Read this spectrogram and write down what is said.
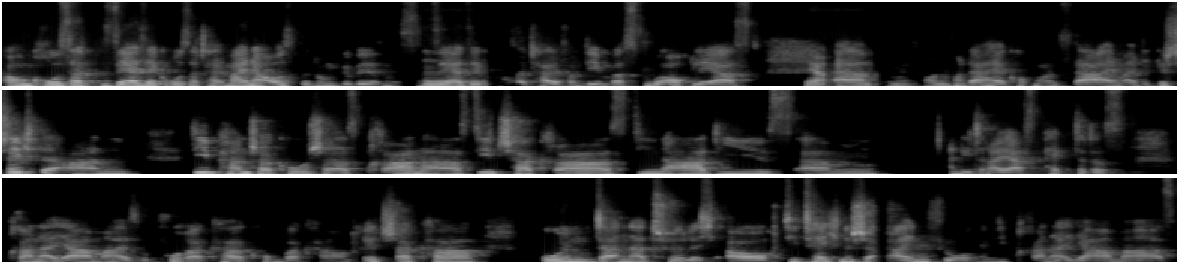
auch ein großer, sehr, sehr großer Teil meiner Ausbildung gewesen. Das ist ein mhm. sehr, sehr großer Teil von dem, was du auch lehrst. Ja. Ähm, und von daher gucken wir uns da einmal die Geschichte an, die Panchakoshas, Pranas, die Chakras, die Nadis, ähm, die drei Aspekte des Pranayama, also Puraka, Kumbhaka und Rechaka. Und dann natürlich auch die technische Einführung in die Pranayamas,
